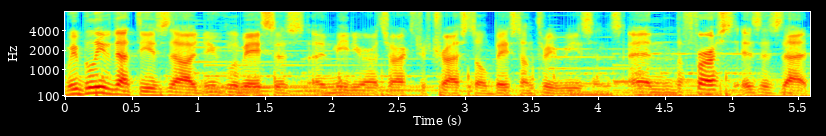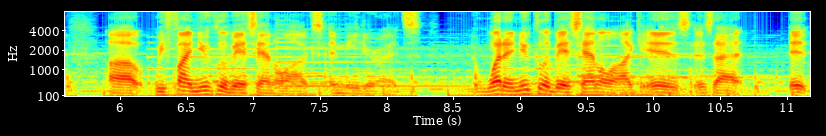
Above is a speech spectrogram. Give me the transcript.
We believe that these uh, nucleobases and meteorites are extraterrestrial based on three reasons. And the first is, is that uh, we find nucleobase analogs in meteorites. What a nucleobase analog is, is that it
